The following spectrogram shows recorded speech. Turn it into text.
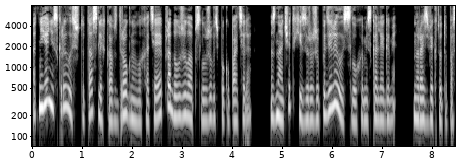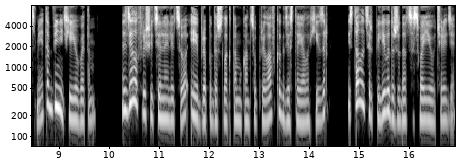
От нее не скрылось, что та слегка вздрогнула, хотя и продолжила обслуживать покупателя. Значит, Хизер уже поделилась слухами с коллегами. Но разве кто-то посмеет обвинить ее в этом? Сделав решительное лицо, Эйбра подошла к тому концу прилавка, где стояла Хизер, и стала терпеливо дожидаться своей очереди.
